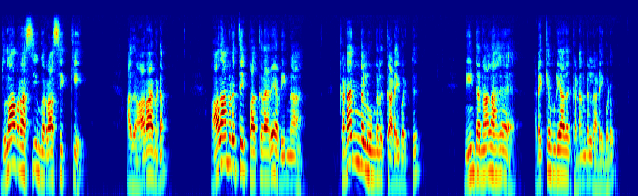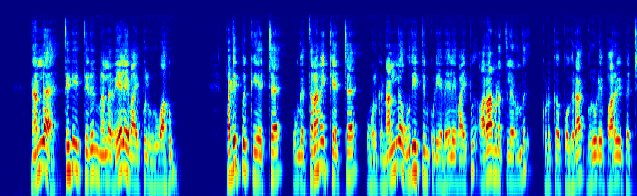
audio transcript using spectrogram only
துலாம் ராசி உங்கள் ராசிக்கு அது ஆறாம் இடம். ஆறாம் இடத்தை பார்க்குறாரே அப்படின்னா கடன்கள் உங்களுக்கு அடைபட்டு நீண்ட நாளாக அடைக்க முடியாத கடன்கள் அடைபடும். நல்ல திடீர் திடீர் நல்ல வேலை வாய்ப்புகள் உருவாகும். படிப்புக்கு ஏற்ற உங்கள் திறமைக்கேற்ற உங்களுக்கு நல்ல ஊதியத்தின் கூடிய வேலை வாய்ப்பு ஆறாம் இடத்திலிருந்து கொடுக்க போகிறார் குருவுடைய பார்வை பெற்ற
